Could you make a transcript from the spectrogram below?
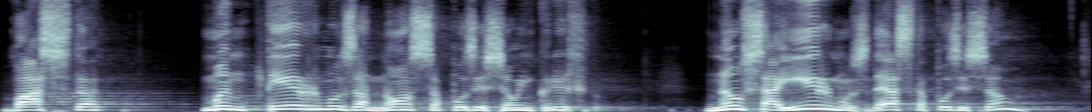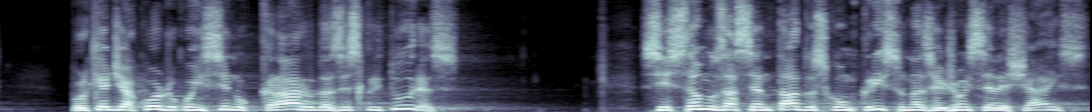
Basta mantermos a nossa posição em Cristo, não sairmos desta posição, porque, de acordo com o ensino claro das Escrituras, se estamos assentados com Cristo nas regiões celestiais,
